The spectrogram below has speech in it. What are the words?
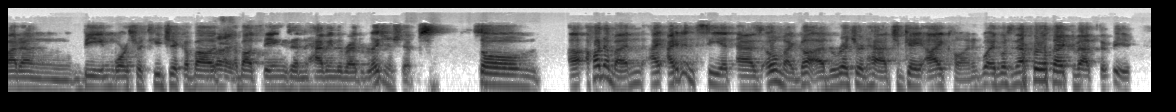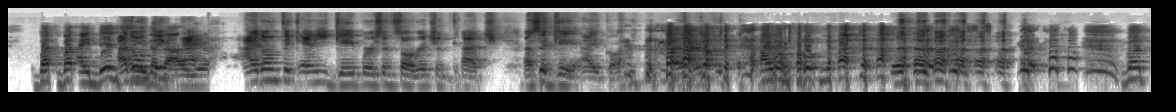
parang being more strategic about Right. about things and having the right relationships. So uh, ako naman, I, I didn't see it as oh my god, Richard Hatch, gay icon. It, it was never like that to me. But but I did I see don't the think value. I, I don't think any gay person saw Richard Hatch as a gay icon. I would hope not. but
